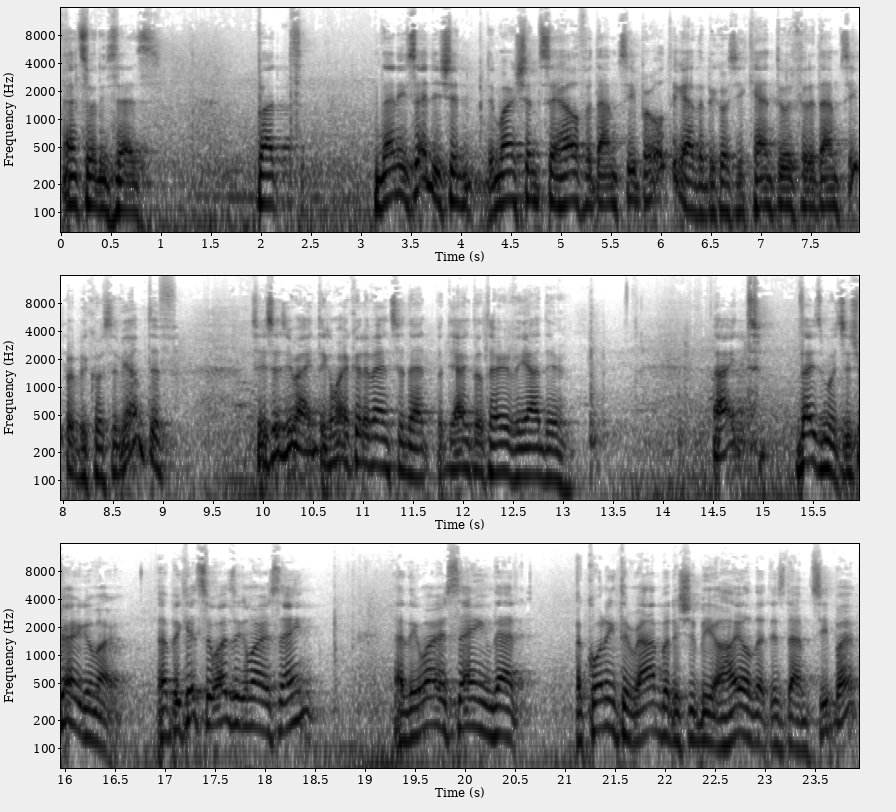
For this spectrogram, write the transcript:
That's what he says. But then he said you should the Gemara shouldn't say hell for dam tzipor altogether because you can't do it for the dam tzipor because of yamtiv. So he says you're right. The Gemara could have answered that, but the Agdal Teri v'yadir. Right, that's much. It's very Gemara. Now, Bekitzer, what is the Gemara saying? And the Gemara is saying that according to Rabbah, there should be a hayal that is dam tzipar.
